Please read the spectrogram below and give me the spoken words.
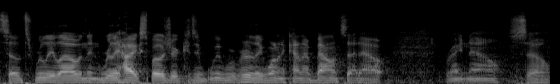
so it's really low and then really high exposure because we really want to kind of balance that out right now so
